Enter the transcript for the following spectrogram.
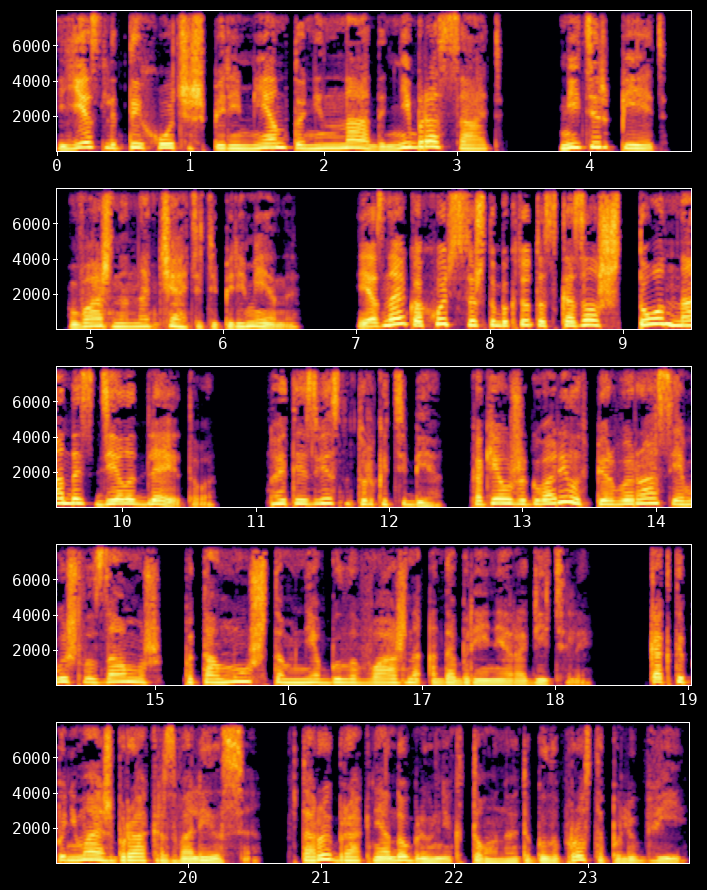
Если ты хочешь перемен, то не надо ни бросать, ни терпеть. Важно начать эти перемены. Я знаю, как хочется, чтобы кто-то сказал, что надо сделать для этого. Но это известно только тебе. Как я уже говорила, в первый раз я вышла замуж, потому что мне было важно одобрение родителей. Как ты понимаешь, брак развалился. Второй брак не одобрил никто, но это было просто по любви.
